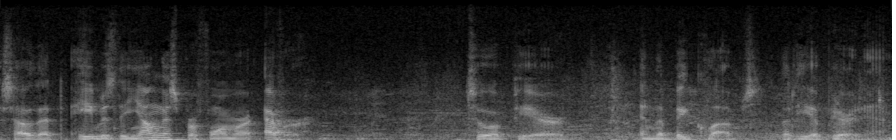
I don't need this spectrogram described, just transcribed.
so that he was the youngest performer ever to appear in the big clubs that he appeared in.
